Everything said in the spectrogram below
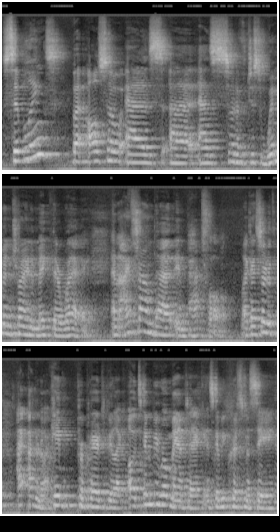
siblings, but also as uh, as sort of just women trying to make their way. And I found that impactful. Like I sort of, I, I don't know, I came prepared to be like, oh, it's gonna be romantic, it's gonna be Christmassy.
